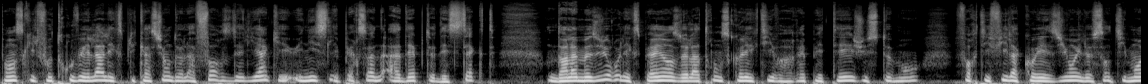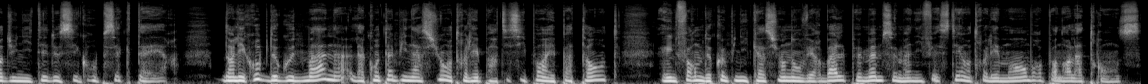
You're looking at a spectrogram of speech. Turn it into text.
pense qu'il faut trouver là l'explication de la force des liens qui unissent les personnes adeptes des sectes dans la mesure où l'expérience de la transe collective répétée, justement, fortifie la cohésion et le sentiment d'unité de ces groupes sectaires. Dans les groupes de Goodman, la contamination entre les participants est patente et une forme de communication non verbale peut même se manifester entre les membres pendant la transe,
